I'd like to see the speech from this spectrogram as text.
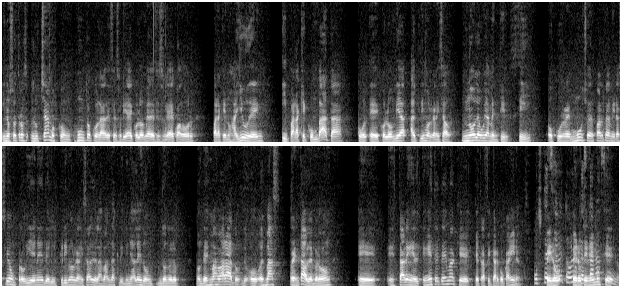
y nosotros luchamos con, junto con la Defensoría de Colombia, la Defensoría de Ecuador, para que nos ayuden y para que combata eh, Colombia al crimen organizado. No le voy a mentir, sí, ocurre mucho de parte de la migración, proviene del crimen organizado y de las bandas criminales donde, donde, es más barato, o es más rentable, perdón, eh, estar en, este tema que, traficar cocaína. Usted pero, sabe todo pero lo que tenemos están que,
